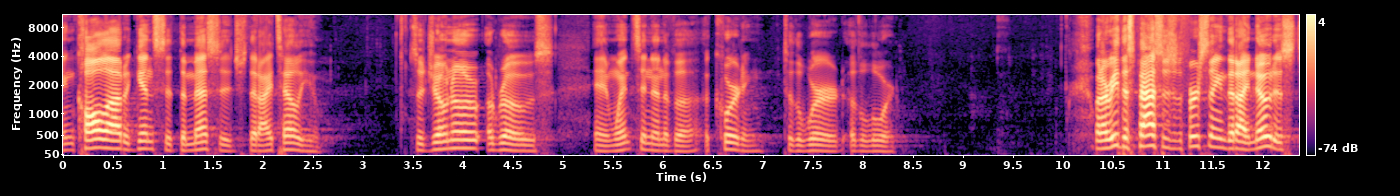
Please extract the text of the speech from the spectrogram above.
and call out against it the message that I tell you. So Jonah arose and went to Nineveh according to the word of the Lord. When I read this passage, the first thing that I noticed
